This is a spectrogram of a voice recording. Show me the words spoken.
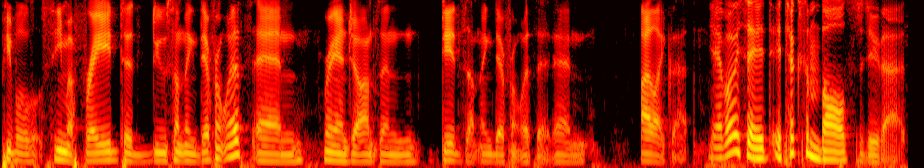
people seem afraid to do something different with, and Rian Johnson did something different with it, and I like that. Yeah, I've always said it, it took some balls to do that.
